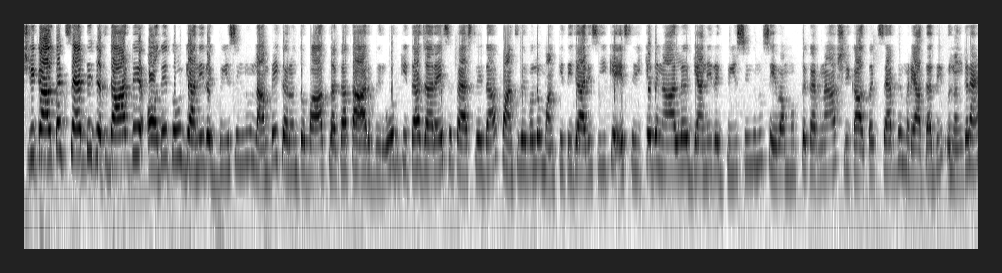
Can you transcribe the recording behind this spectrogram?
ਸ਼੍ਰੀ ਅਕਾਲ ਤਖਤ ਸਾਹਿਬ ਦੇ ਜਥੇਦਾਰ ਦੇ ਅਹੁਦੇ ਤੋਂ ਗਿਆਨੀ ਰਗਬੀਰ ਸਿੰਘ ਨੂੰ ਲਾਂਬੇ ਕਰਨ ਤੋਂ ਬਾਅਦ ਲਗਾਤਾਰ ਵਿਰੋਧ ਕੀਤਾ ਜਾ ਰਿਹਾ। ਇਸ ਫੈਸਲੇ ਦਾ ਪੰਥ ਦੇ ਵੱਲੋਂ ਮੰਗ ਕੀਤੀ ਜਾ ਰਹੀ ਸੀ ਕਿ ਇਸ ਤਰੀਕੇ ਦੇ ਨਾਲ ਗਿਆਨੀ ਰਗਬੀਰ ਸਿੰਘ ਨੂੰ ਸੇਵਾ ਮੁਕਤ ਕਰਨਾ ਸ਼੍ਰੀ ਅਕਾਲ ਤਖਤ ਸਾਹਿਬ ਦੇ ਮਰਿਆਦਾ ਦੀ ਉਲੰਘਣਾ ਹੈ।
